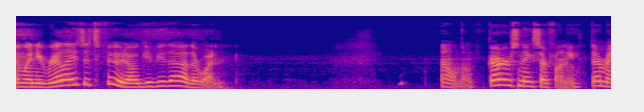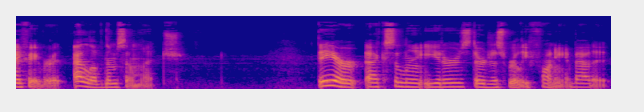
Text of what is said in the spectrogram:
And when you realize it's food, I'll give you the other one. I don't know. Garter snakes are funny. They're my favorite. I love them so much. They are excellent eaters. They're just really funny about it.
